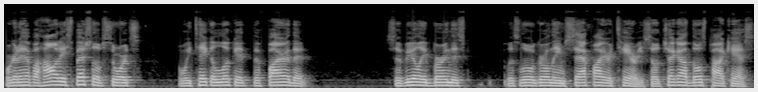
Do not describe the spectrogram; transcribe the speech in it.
we're going to have a holiday special of sorts when we take a look at the fire that severely burned this, this little girl named Sapphire Terry. So check out those podcasts.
